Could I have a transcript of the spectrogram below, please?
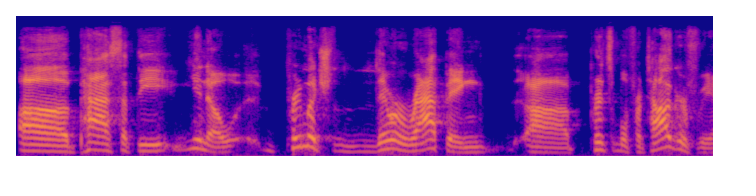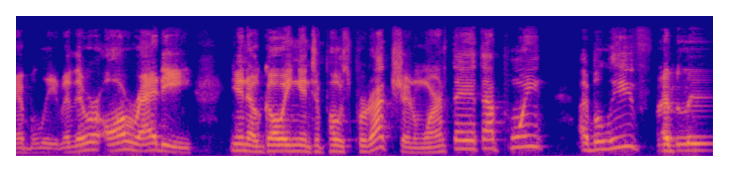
uh, passed at the you know pretty much they were wrapping uh, principal photography, I believe, and they were already you know going into post production, weren't they at that point? I believe. I believe.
